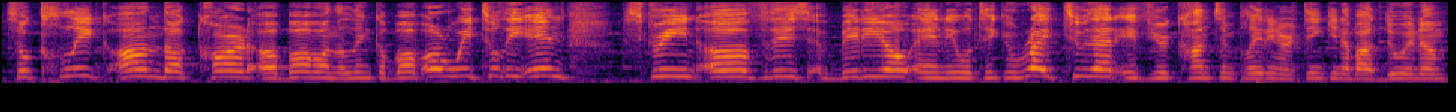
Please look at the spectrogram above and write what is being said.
so click on the card above, on the link above, or wait till the end screen of this video and it will take you right to that if you're contemplating or thinking about doing them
